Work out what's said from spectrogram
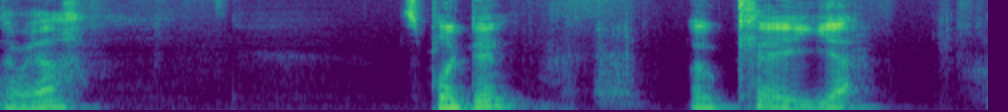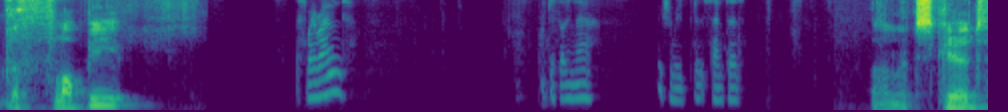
There we are. It's plugged in. Okay, yeah, the floppy. That looks good.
